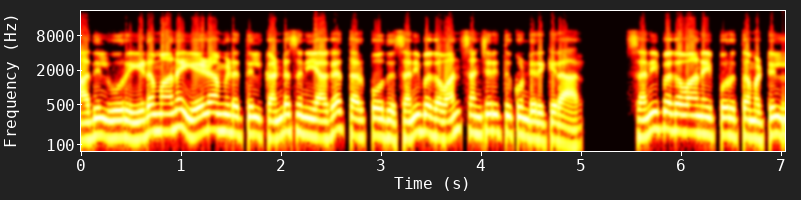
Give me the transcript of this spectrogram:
அதில் ஒரு இடமான ஏழாமிடத்தில் கண்டசனியாக தற்போது சனி பகவான் சஞ்சரித்துக் கொண்டிருக்கிறார். சனி பகவானை பொறுத்தமட்டில்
